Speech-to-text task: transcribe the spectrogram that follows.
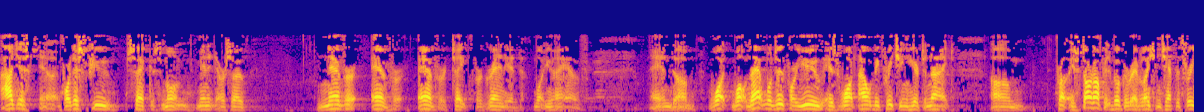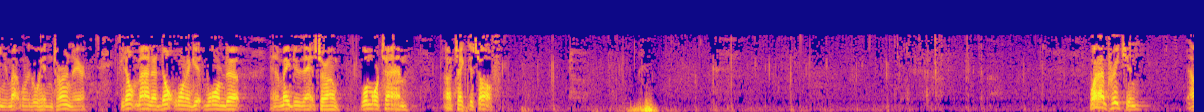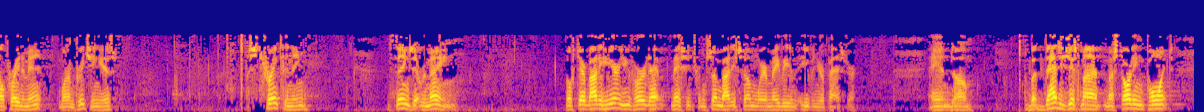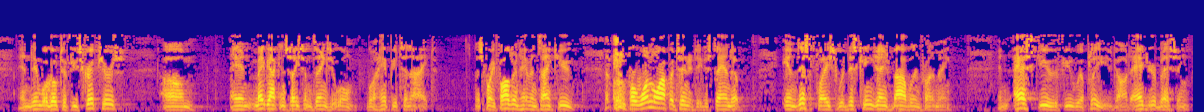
I just, uh, for this few seconds, moment, minute or so, never, ever, ever take for granted what you have. And um, what, what that will do for you is what I will be preaching here tonight. Um, start off with the book of Revelation, chapter 3, and you might want to go ahead and turn there. If you don't mind, I don't want to get warmed up, and I may do that. So, um, one more time, I'll take this off. What I'm preaching, I'll pray in a minute. What I'm preaching is strengthening the things that remain. Most everybody here, you've heard that message from somebody somewhere, maybe even your pastor. And um, but that is just my my starting point, and then we'll go to a few scriptures, um, and maybe I can say some things that will will help you tonight. Let's pray. Father in heaven, thank you for one more opportunity to stand up in this place with this King James Bible in front of me, and ask you if you will please, God, add your blessing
